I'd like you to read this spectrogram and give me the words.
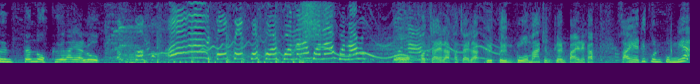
ตื่นตระหนกคืออะไรอะลูก กลัวกลัวเอ้ย โอ้เข้าใจแล้วเข้าใจแล้วคือตื่นกลัวมากจนเกินไปนะครับ สาเหตุที่คนกลุ่มเนี้ย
